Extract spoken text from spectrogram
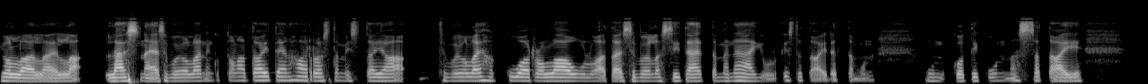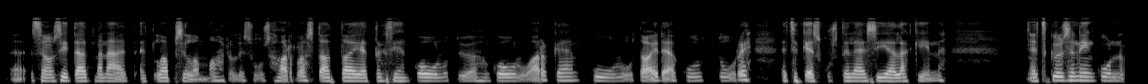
jollain lailla läsnä. Ja se voi olla niin kuin taiteen harrastamista ja se voi olla ihan kuorolaulua tai se voi olla sitä, että mä näen julkista taidetta mun, mun kotikunnassa tai se on sitä, että mä näen, että lapsilla on mahdollisuus harrastaa tai että siihen koulutyöhön, kouluarkeen kuuluu taide ja kulttuuri, että se keskustelee sielläkin. Että kyllä se niin kuin,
